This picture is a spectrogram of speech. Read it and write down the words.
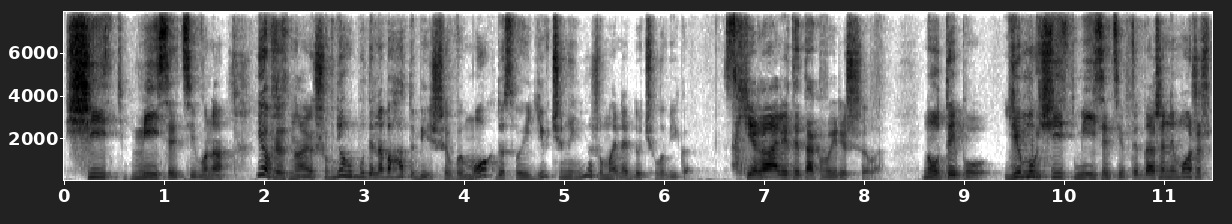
6 місяців. Вона. Я вже знаю, що в нього буде набагато більше вимог до своєї дівчини, ніж у мене до чоловіка. Схералі ти так вирішила. Ну, типу, йому 6 місяців. Ти навіть не можеш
